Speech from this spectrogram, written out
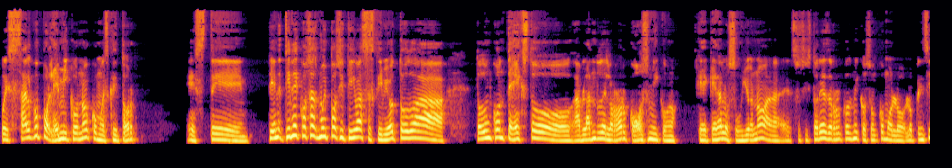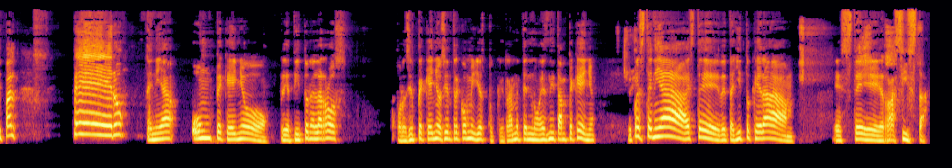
pues algo polémico, ¿no? Como escritor. Este tiene, tiene cosas muy positivas, escribió todo a, todo un contexto hablando del horror cósmico, que, que era lo suyo, ¿no? Sus historias de horror cósmico son como lo, principal. Pero tenía un pequeño prietito en el arroz, por decir pequeño así entre comillas, porque realmente no es ni tan pequeño, pues tenía este detallito que era este racista.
